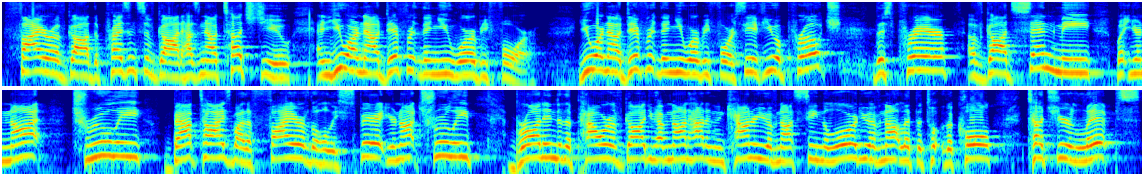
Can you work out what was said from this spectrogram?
fire of God, the presence of God has now touched you, and you are now different than you were before. You are now different than you were before. See, if you approach this prayer of God, send me, but you're not truly baptized by the fire of the Holy Spirit, you're not truly brought into the power of God, you have not had an encounter, you have not seen the Lord, you have not let the, the coal touch your lips,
